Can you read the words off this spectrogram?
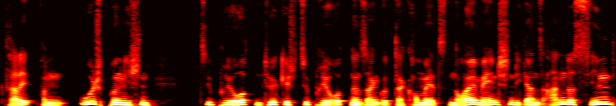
gerade von ursprünglichen Zyprioten, türkisch-Zyprioten dann sagen, gut, da kommen jetzt neue Menschen, die ganz anders sind,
